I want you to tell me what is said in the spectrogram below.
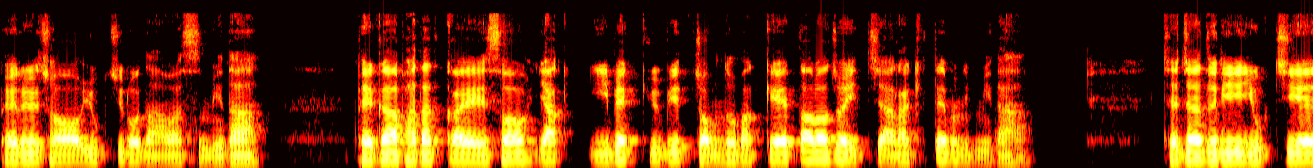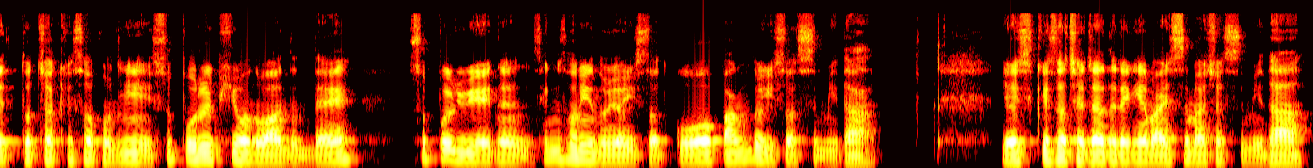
배를 저어 육지로 나왔습니다. 배가 바닷가에서 약 200규빗 정도밖에 떨어져 있지 않았기 때문입니다. 제자들이 육지에 도착해서 보니 숯불을 피워 놓았는데 숯불 위에는 생선이 놓여 있었고 빵도 있었습니다. 예수께서 제자들에게 말씀하셨습니다.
